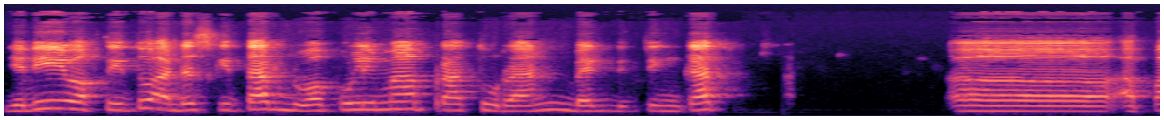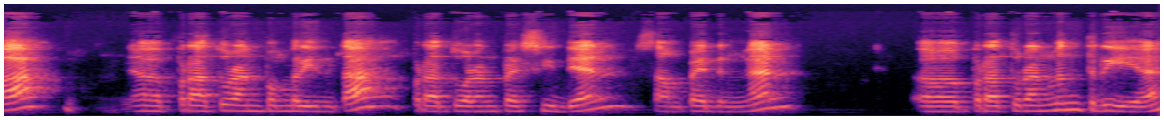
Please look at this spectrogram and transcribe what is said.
Jadi waktu itu ada sekitar 25 peraturan baik di tingkat e, apa e, peraturan pemerintah, peraturan presiden sampai dengan e, peraturan menteri ya.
